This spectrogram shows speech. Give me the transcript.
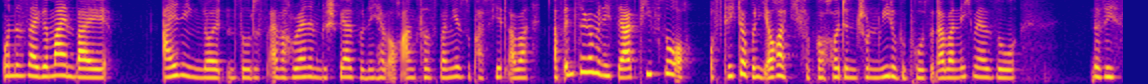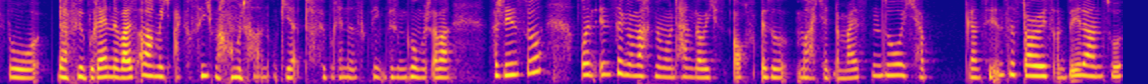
Und es ist allgemein bei einigen Leuten so, dass einfach random gesperrt wird. Ich habe auch Angst, dass es bei mir so passiert. Aber auf Instagram bin ich sehr aktiv so. Auch auf TikTok bin ich auch aktiv. Ich habe auch heute schon ein Video gepostet, aber nicht mehr so, dass ich so dafür brenne, weil es einfach mich aggressiv macht momentan. Okay, dafür brenne, das klingt ein bisschen komisch, aber verstehst du? Und Instagram macht mir momentan, glaube ich, auch, also mache ich halt am meisten so. Ich habe ganz viele Insta-Stories und Bilder und so.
